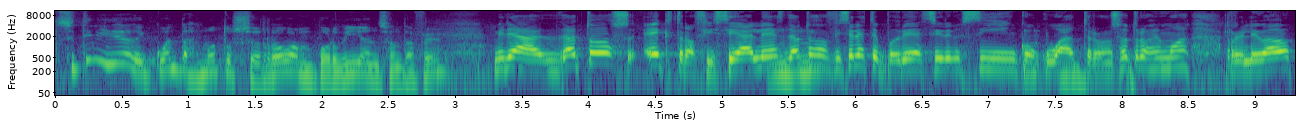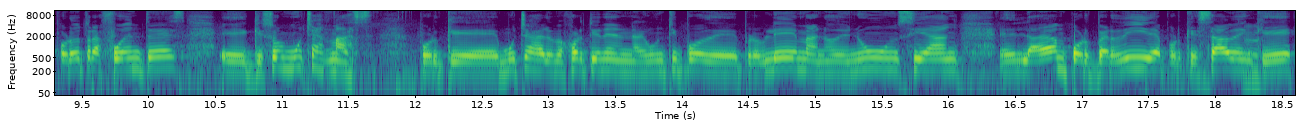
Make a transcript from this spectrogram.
¿se tiene idea de cuántas motos se roban por día en Santa Fe? Mira, datos extraoficiales, datos oficiales te podría decir 5, 4. Nosotros hemos relevado por otras fuentes eh, que son muchas más, porque muchas a lo mejor tienen algún tipo de problema, no denuncian, eh, la dan por perdida porque saben que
